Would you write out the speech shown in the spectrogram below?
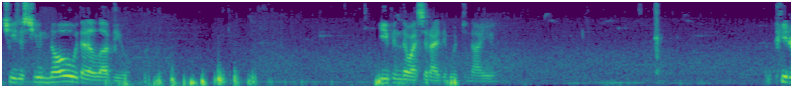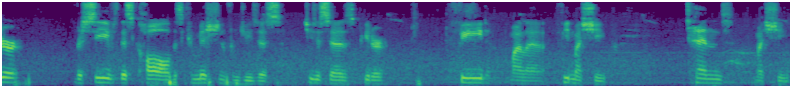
Jesus, you know that I love you. Even though I said I would deny you. And Peter receives this call, this commission from Jesus. Jesus says, Peter, feed my lamb, feed my sheep, tend my sheep.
